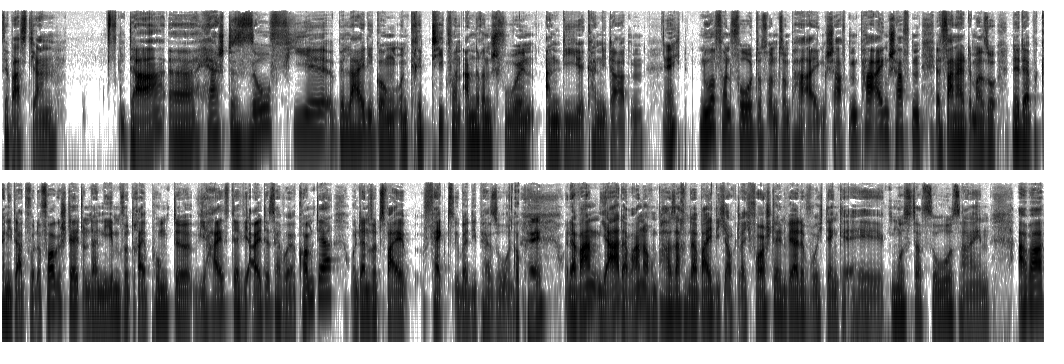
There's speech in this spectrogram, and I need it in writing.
Sebastian, da äh, herrschte so viel Beleidigung und Kritik von anderen Schwulen an die Kandidaten. Echt? Nur von Fotos und so ein paar Eigenschaften. Ein paar Eigenschaften, es waren halt immer so, ne, der Kandidat wurde vorgestellt und daneben so drei Punkte, wie heißt der, wie alt ist er, woher kommt er und dann so zwei Facts über die Person. Okay. Und da waren, ja, da waren auch ein paar Sachen dabei, die ich auch gleich vorstellen werde, wo ich denke, ey, muss das so sein? Aber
